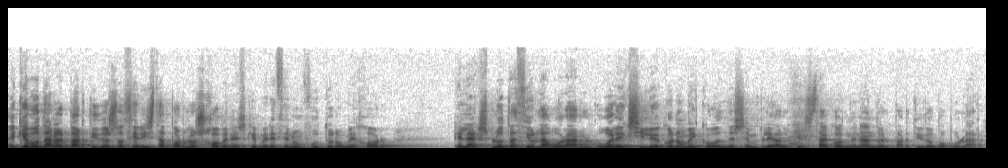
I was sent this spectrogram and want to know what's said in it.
Hay que votar al Partido Socialista por los jóvenes que merecen un futuro mejor que la explotación laboral o el exilio económico o el desempleo al que está condenando el Partido Popular.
